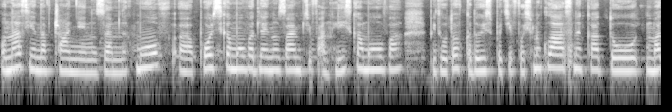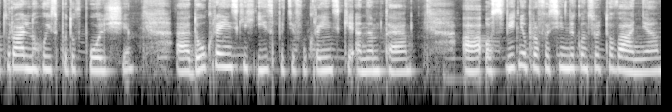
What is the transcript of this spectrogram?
У нас є навчання іноземних мов, е, польська мова для іноземців, англійська мова, підготовка до іспитів восьмикласника, до матурального іспиту в Польщі, е, до українських іспитів, українське НМТ, освітньо-професійне консультування.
